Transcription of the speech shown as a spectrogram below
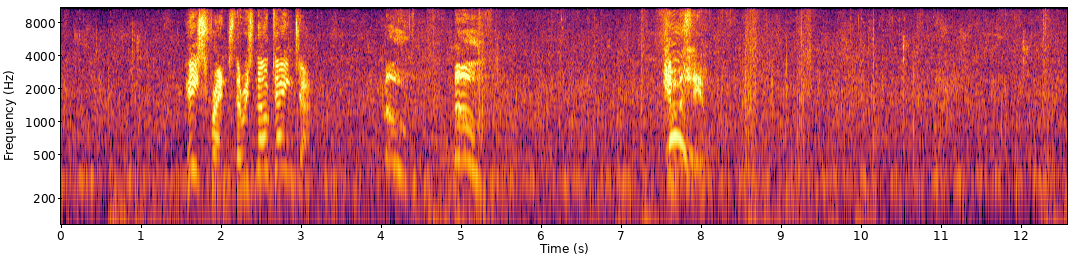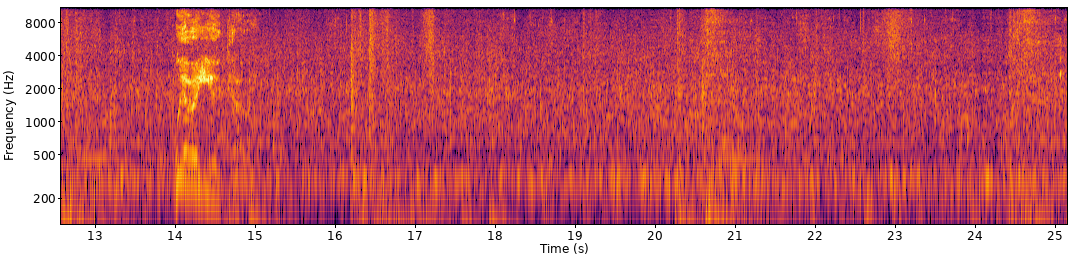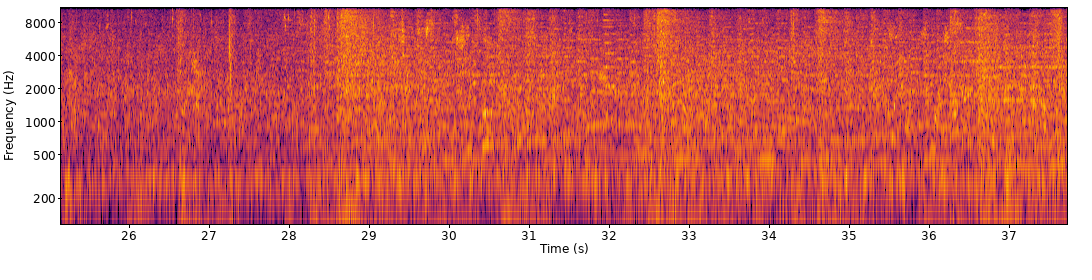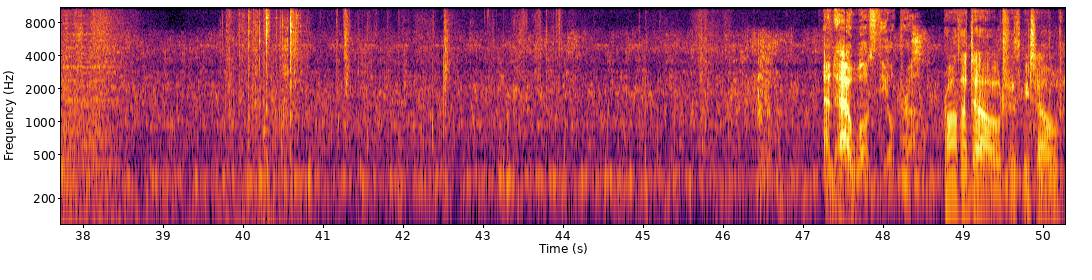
Peace, friends. There is no danger. Move! Move! Imbecile! Where are you And how was the opera? Rather dull, truth be told.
